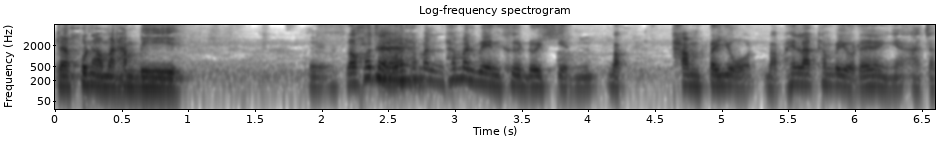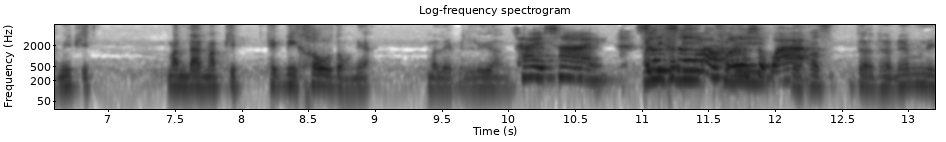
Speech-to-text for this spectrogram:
แล้วคุณเอามาทำ B เออเราเข้าใจอืว่ามถ้ามันถ้ามันเวรคืนโดยเขียนแบบทำประโยชน์แบบให้รัฐทำประโยชน์ได้อย่างเงี้ยอาจจะไม่ผิด มันดันมาผิดเทคนิคตรงเนี้ยมันเลยเป็นเรื่อง ใช่ใช่มันซึ่งมีคซึ่ดีงเราคก็ดีรู้สึกว่าเดี๋ยวขอเดี๋ยวเดี๋ยวเดี๋ยวมันมี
